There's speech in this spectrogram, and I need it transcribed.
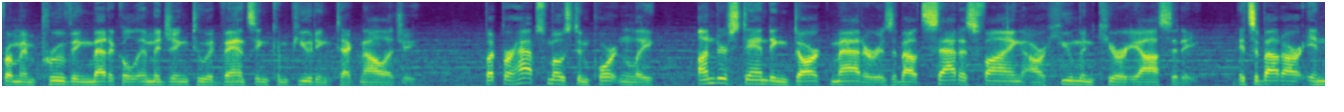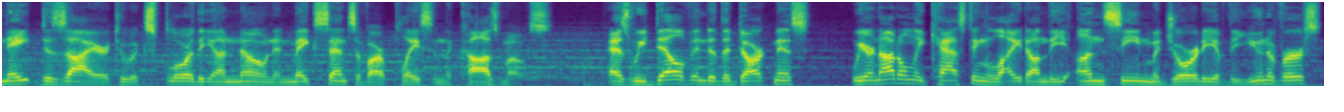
from improving medical imaging to advancing computing technology. But perhaps most importantly, understanding dark matter is about satisfying our human curiosity. It's about our innate desire to explore the unknown and make sense of our place in the cosmos. As we delve into the darkness, we are not only casting light on the unseen majority of the universe,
